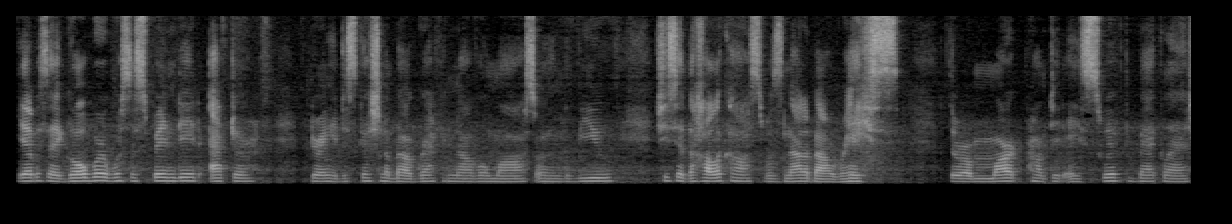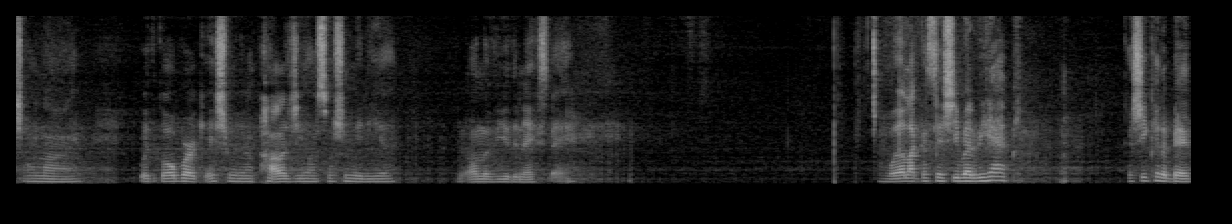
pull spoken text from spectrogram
Yep, it said Goldberg was suspended after, during a discussion about graphic novel Moss on The View, she said the Holocaust was not about race. The remark prompted a swift backlash online, with Goldberg issuing an apology on social media and on The View the next day. Well, like I said, she better be happy. Because she could have been.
